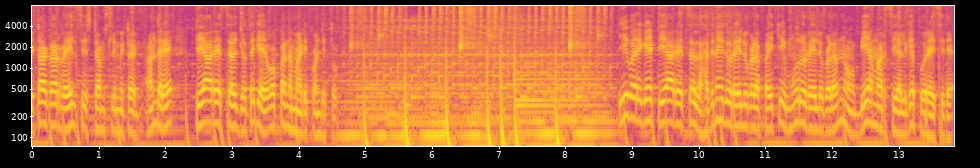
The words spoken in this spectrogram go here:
ಟಿಟಾಗರ್ ರೈಲ್ ಸಿಸ್ಟಮ್ಸ್ ಲಿಮಿಟೆಡ್, ಅಂದರೆ ಟಿಆರ್ಎಸ್ಎಲ್ ಜೊತೆಗೆ ಒಪ್ಪಂದ ಮಾಡಿಕೊಂಡಿತು. ಈವರೆಗೆ ಟಿಆರ್ಎಸ್ಎಲ್ ಹದಿನೈದು ರೈಲುಗಳ ಪೈಕಿ ಮೂರು ರೈಲುಗಳನ್ನು ಬಿಎಂಆರ್ಸಿಎಲ್ಗೆ ಪೂರೈಸಿದೆ.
